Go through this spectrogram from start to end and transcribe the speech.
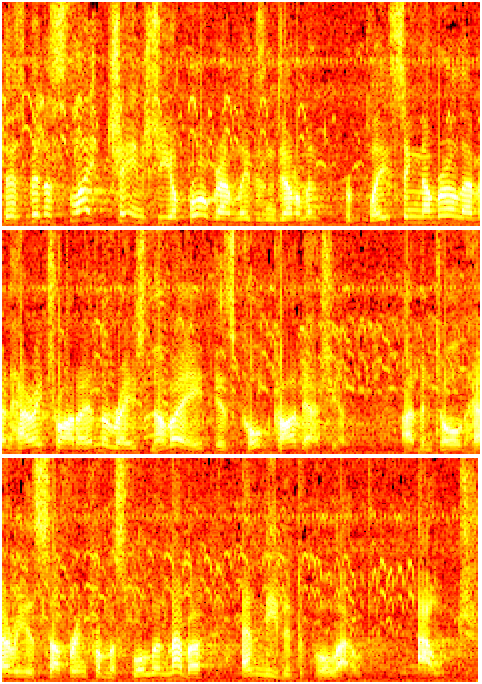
There's been a slight change to your program, ladies and gentlemen. Replacing number 11, Harry Trotter, in the race, number 8, is Colt Kardashian. I've been told Harry is suffering from a swollen member and needed to pull out. Ouch.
